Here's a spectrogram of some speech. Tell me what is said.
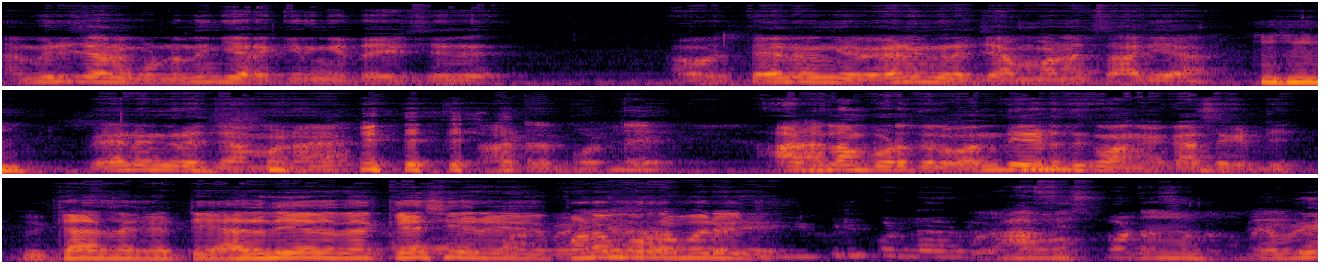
அமெரிக்கான கொண்டு வந்து இங்க இறக்கிறீங்க தயவு செய்து அவர் தேனுங்க வேணுங்கிற ஜாமானா சாரியா. வேணுங்கிற ஜாமானா? ஆர்டர் போட்டு ஆட்டெல்லாம் போடத்துல வந்து எடுத்துக்குவாங்க காசை கட்டி. காசை கட்டி. அதுலயே ஏதாவது கேஷியர் பணம் போடுற மாதிரி இப்படி பண்ணாரு. ஆபீஸ் போட்டு எப்படி?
